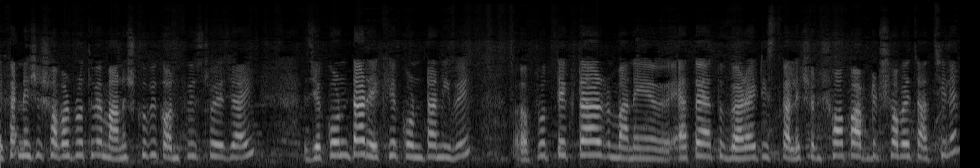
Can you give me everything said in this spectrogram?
এখানে এসে সবার প্রথমে মানুষ খুবই কনফিউজড হয়ে যায় যে কোনটা রেখে কোনটা নিবে। প্রত্যেকটার মানে এত এত ভ্যারাইটিস কালেকশন সব আপডেট সবাই চাচ্ছিলেন।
